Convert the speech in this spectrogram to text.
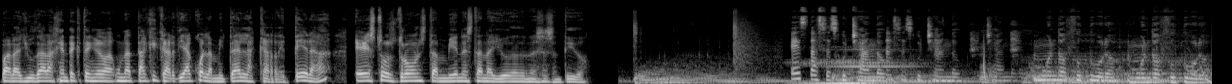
para ayudar a gente que tenga un ataque cardíaco a la mitad de la carretera. Estos drones también están ayudando en ese sentido. Estás escuchando. Estás escuchando. escuchando. Mundo futuro. Mundo futuro.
